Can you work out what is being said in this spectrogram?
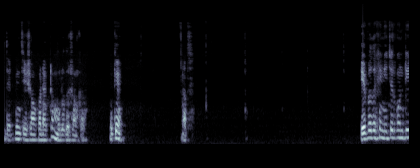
that means এই সংখ্যাটা একটা মূলত সংখ্যা ওকে আচ্ছা। এরপর দেখি নিচের কোনটি?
